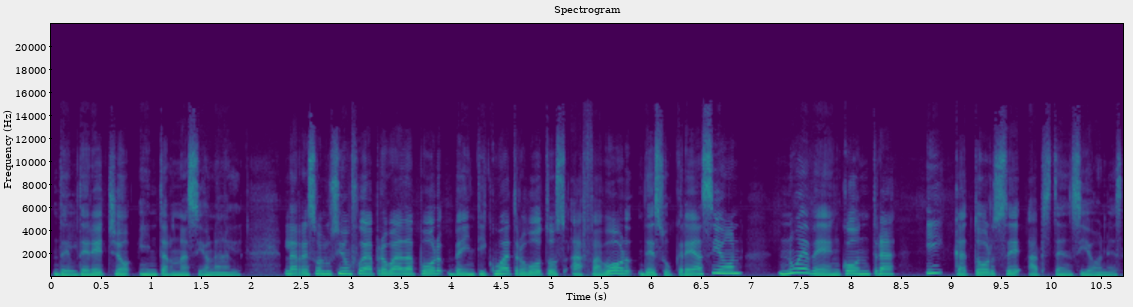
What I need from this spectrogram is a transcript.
del derecho internacional. La resolución fue aprobada por 24 votos a favor de su creación, 9 en contra y 14 abstenciones.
